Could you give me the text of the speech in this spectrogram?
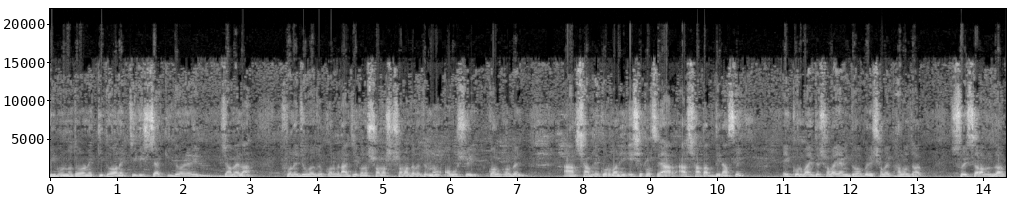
বিভিন্ন ধরনের কি ধরনের চিকিৎসা, কি ধরনের ঝামেলা, ফোনে যোগাযোগ করবেন, আর যে কোনো সমস্যা সমাধানের জন্য অবশ্যই কল করবেন। আর সামনে কোরবানি এসে পড়ছে, আর আর সাত, আট দিন আছে। এই কোরবানিতে সবাই আমি দোয়া করি, সবাই ভালো যাক সই সালাম যাক,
